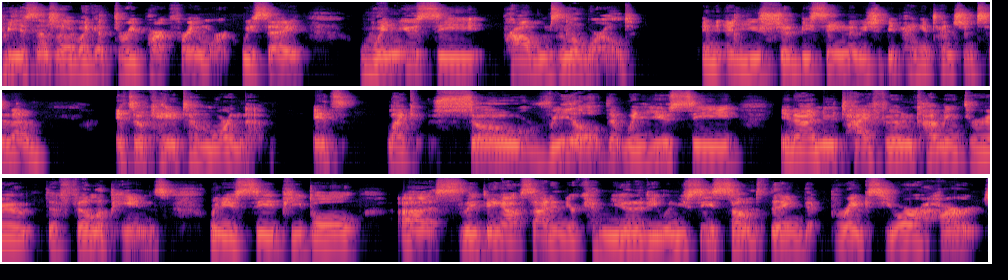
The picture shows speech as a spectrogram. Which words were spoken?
we essentially have like a three part framework. We say when you see problems in the world and, and you should be seeing them, you should be paying attention to them, it's okay to mourn them. It's like so real that when you see you know a new typhoon coming through the philippines when you see people uh, sleeping outside in your community when you see something that breaks your heart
